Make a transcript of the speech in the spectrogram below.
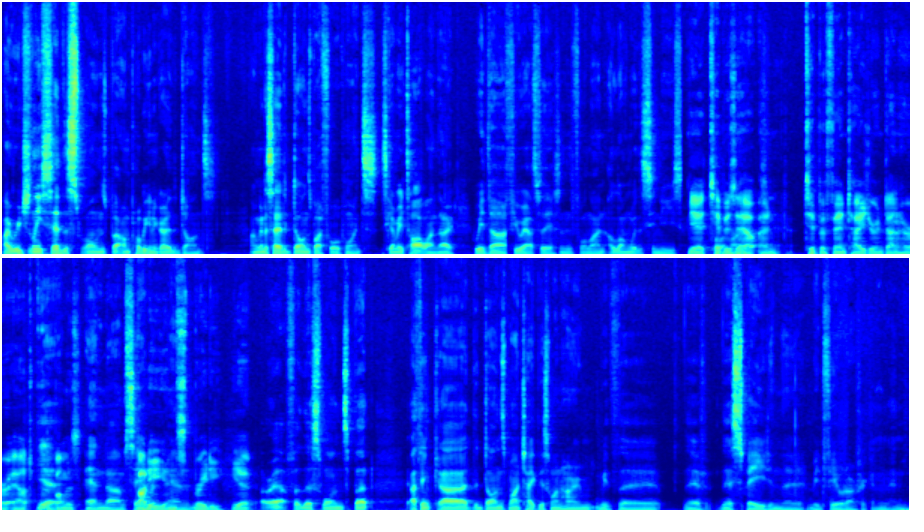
I originally said the Swans, but I'm probably going to go to the Dons. I'm going to say the Dons by four points. It's going to be a tight one, though, with uh, a few outs for the Essendon four line, along with the Sydney's. Yeah, Tipper's out, and Tipper, Fantasia, and Danaher are out for the Bombers. And um, Sam Buddy and, and Reedy, yeah. are out for the Swans, but I think uh, the Dons might take this one home with the their their speed in the midfield, I reckon, and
